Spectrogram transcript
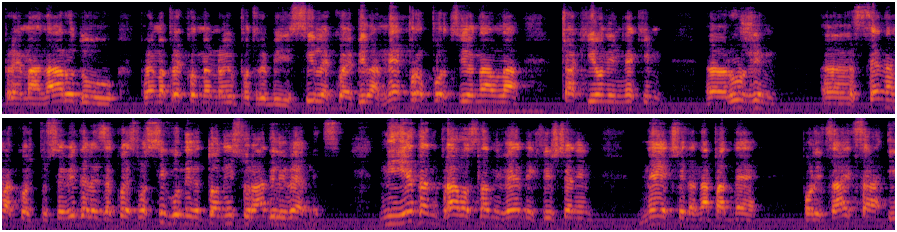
prema narodu, prema prekomernoj upotrebi sile koja je bila neproporcionalna, čak i onim nekim uh, ružnim E, scenama koje su se videle, za koje smo sigurni da to nisu radili vernici. Nijedan pravoslavni vernik hrišćanin neće da napadne policajca i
